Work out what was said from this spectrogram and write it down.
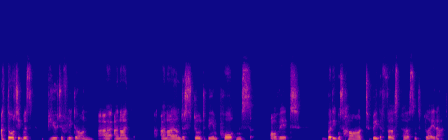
I thought it was beautifully done, uh, and I, and I understood the importance of it, but it was hard to be the first person to play that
